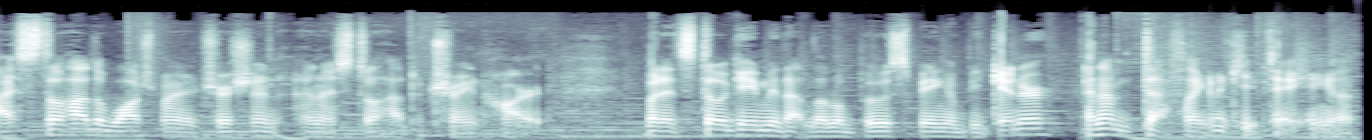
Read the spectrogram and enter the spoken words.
I still had to watch my nutrition and I still had to train hard. But it still gave me that little boost being a beginner, and I'm definitely gonna keep taking it.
